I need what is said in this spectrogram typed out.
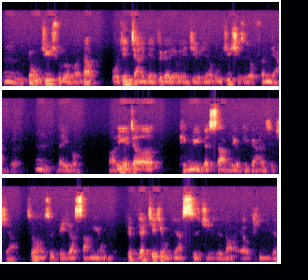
嗯，用五 G 速度很快。那我先讲一点，这个有点技术性。五 G 其实有分两个嗯 label 啊，一个叫做频率在 sub 六 GHz 下，这种是比较商用的，就比较接近我们现在四 G 这种 LTE 的。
